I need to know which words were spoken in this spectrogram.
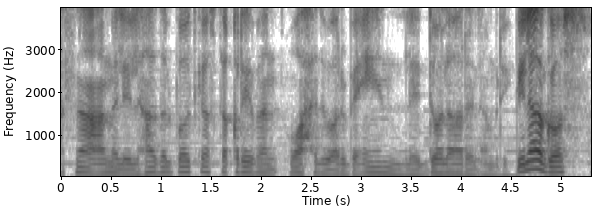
أثناء عملي لهذا البودكاست تقريبا 41 للدولار الأمريكي. بيلاغوس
